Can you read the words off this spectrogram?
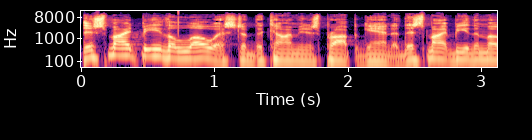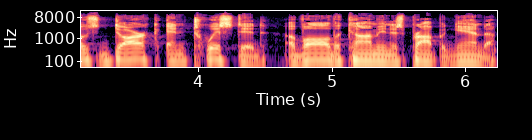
This might be the lowest of the communist propaganda. This might be the most dark and twisted of all the communist propaganda.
